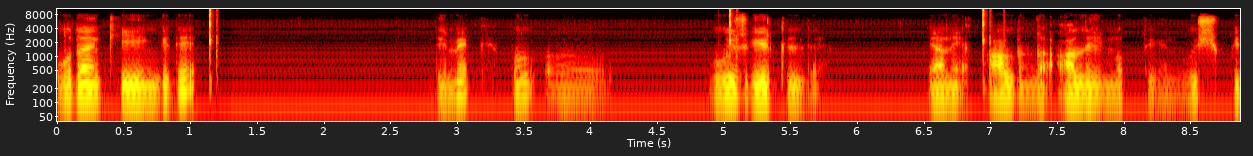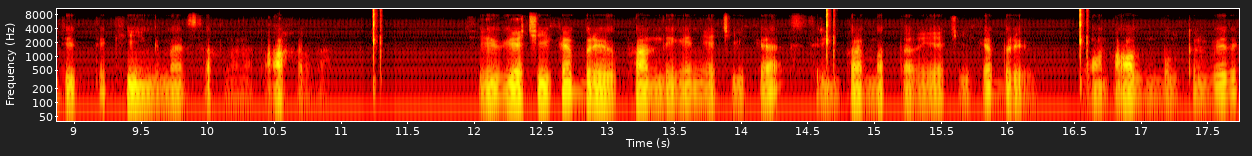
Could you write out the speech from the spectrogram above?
Одан кейінгіде демек бұл өзгертілді. Яғни алдыңғы алимут деген өшіп кетеді кейінгі мәні сақталанады ақырғы. Себебі ячейка біреу пам деген ячейка стринг форматтағы ячейка біреу оны алдын бұл түріп еді,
